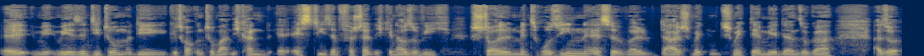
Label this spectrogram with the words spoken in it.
äh, mir, mir sind die, Tom die getrockneten Tomaten, ich kann äh, esse die selbstverständlich genauso wie ich Stollen mit Rosinen esse, weil da schmeckt schmeckt der mir dann sogar. Also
